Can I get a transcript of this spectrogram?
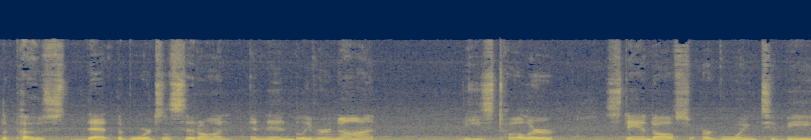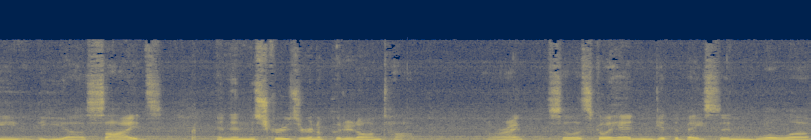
the posts that the boards will sit on. And then, believe it or not, these taller standoffs are going to be the uh, sides and then the screws are going to put it on top. Alright so let's go ahead and get the base and we'll uh,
